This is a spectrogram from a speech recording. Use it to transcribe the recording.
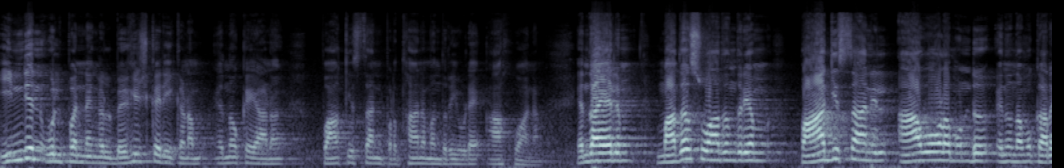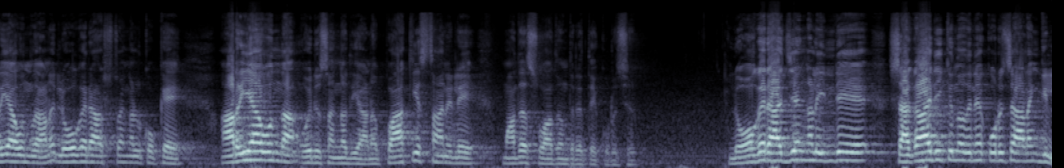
ഇന്ത്യൻ ഉൽപ്പന്നങ്ങൾ ബഹിഷ്കരിക്കണം എന്നൊക്കെയാണ് പാകിസ്ഥാൻ പ്രധാനമന്ത്രിയുടെ ആഹ്വാനം. എന്തായാലും മതസ്വാതന്ത്ര്യം പാകിസ്ഥാനിൽ ആവോളമുണ്ട് എന്ന് നമുക്കറിയാവുന്നതാണ്. ലോകരാഷ്ട്രങ്ങൾക്കൊക്കെ അറിയാവുന്ന ഒരു സംഗതിയാണ് പാകിസ്ഥാനിലെ മതസ്വാതന്ത്ര്യത്തെക്കുറിച്ച്. ലോകരാജ്യങ്ങൾ ഇന്ത്യയെ ശകാരിക്കുന്നതിനെക്കുറിച്ചാണെങ്കിൽ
